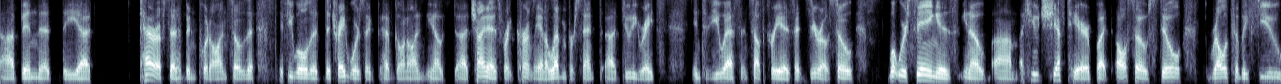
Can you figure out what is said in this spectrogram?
uh, been that the uh, tariffs that have been put on. So the, if you will, the, the trade wars that have gone on, you know, uh, China is right currently at 11% uh, duty rates into the U.S. and South Korea is at zero. So what we're seeing is, you know, um, a huge shift here, but also still relatively few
